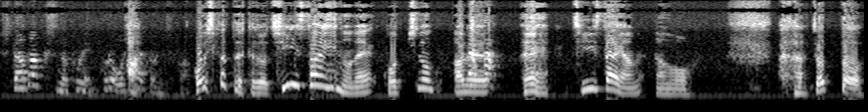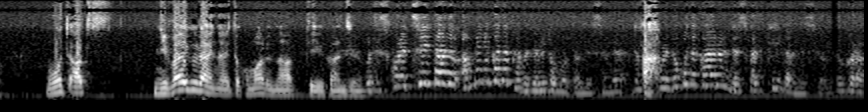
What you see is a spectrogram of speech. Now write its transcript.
スターバックスのプリン、これ美味しかったんですか？美味しかったですけど、小さいのね、こっちの、あれ、ええ小さいあの、ちょっと、もうちょっと、2倍ぐらいないと困るなっていう感じ。私、これツイッターでアメリカで食べてると思ったんですよね。だからこれどこで買えるんですかって聞いたんですよ。だから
